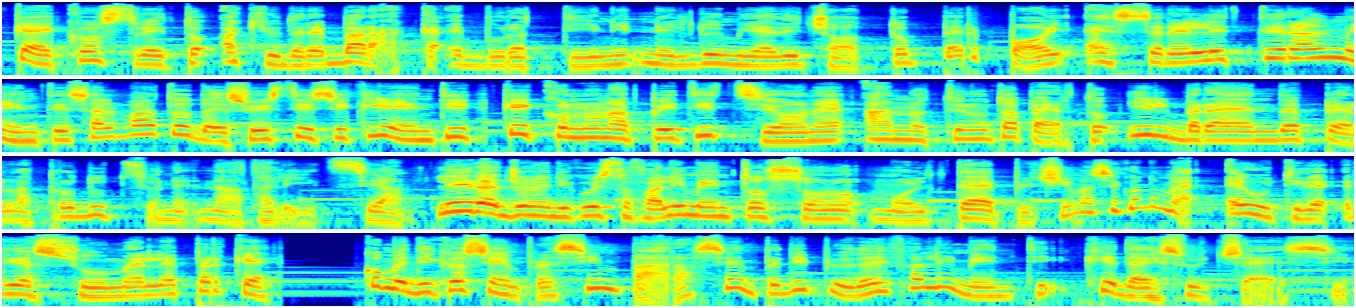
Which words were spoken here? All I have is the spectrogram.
che è costretto a chiudere baracca e burattini nel 2018 per poi essere letteralmente salvato dai suoi stessi clienti che con una petizione hanno tenuto aperto il brand per la produzione natalizia. Le ragioni di questo fallimento sono molteplici, ma secondo me è utile riassumerle perché, come dico sempre, si impara sempre di più dai fallimenti che dai successi.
